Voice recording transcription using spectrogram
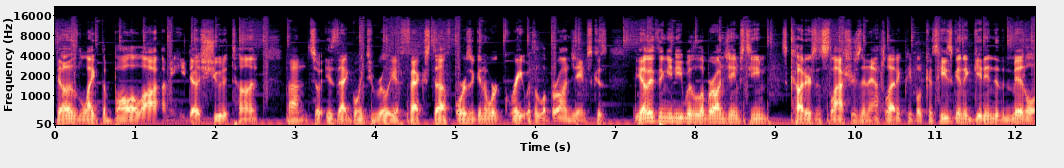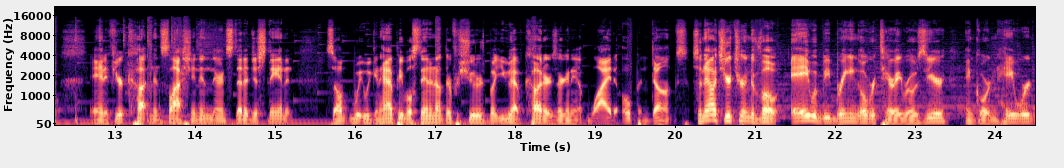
does like the ball a lot. I mean, he does shoot a ton. Um, so is that going to really affect stuff, or is it going to work great with a LeBron James? Because the other thing you need with a LeBron James team is cutters and slashers and athletic people because he's going to get into the middle, and if you're cutting and slashing in there instead of just standing, so we, we can have people standing out there for shooters, but you have cutters, they're going to get wide open dunks. So now it's your turn to vote. A would be bringing over Terry Rozier and Gordon Hayward.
